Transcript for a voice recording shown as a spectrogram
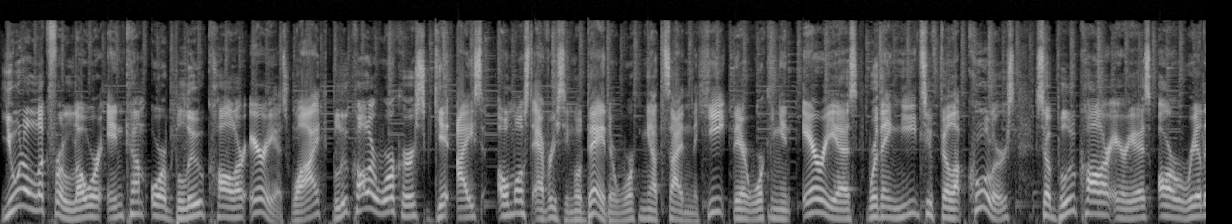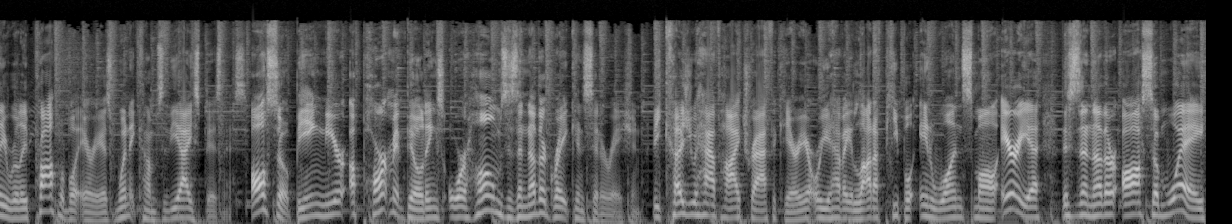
you want to look for lower income or blue collar areas. Why? Blue collar workers get ice almost every single day. They're working outside in the heat, they're working in areas where they need to fill up coolers. So, blue collar areas are really, really profitable areas when it comes to the ice business. Also, being near apartment buildings or homes is another great consideration. Because you have high traffic area or you have a lot of people in one small area, this is another awesome way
